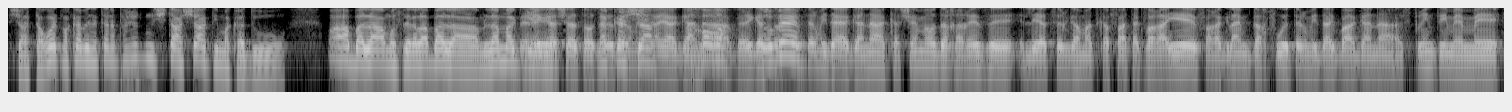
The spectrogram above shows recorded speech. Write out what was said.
שאתה רואה את מכבי נתניה פשוט משתעשעת עם הכדור, הבלם מוסר לבלם, למגן, ברגע שאתה עושה לקשה, יותר מדי הגנה, אחורה, ברגע שאתה עושה יותר מדי הגנה, קשה מאוד אחרי זה לייצר גם התקפה, אתה כבר עייף, הרגליים דחפו יותר מדי בהגנה, הספרינטים הם uh,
